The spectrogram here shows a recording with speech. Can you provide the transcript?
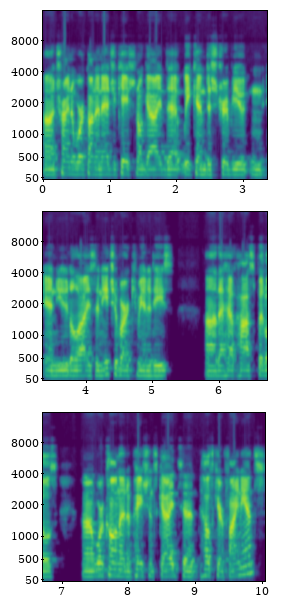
uh, trying to work on an educational guide that we can distribute and, and utilize in each of our communities uh, that have hospitals. Uh, we're calling it a patient's guide to healthcare finance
